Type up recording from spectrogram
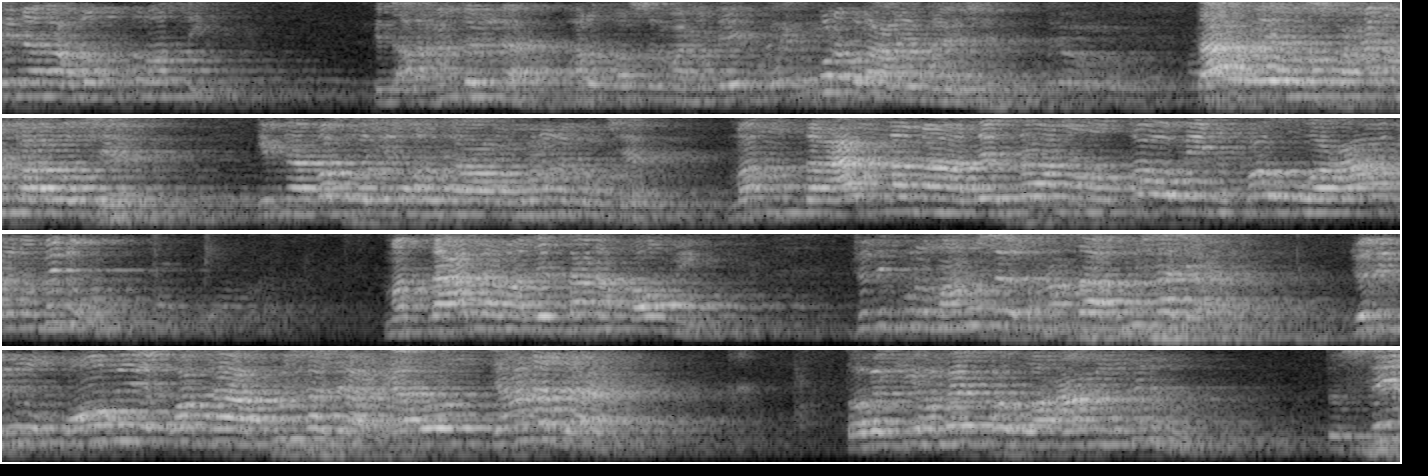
তিনারা হলো উর্দু ভাষী কিন্তু আলহামদুলিল্লাহ, ভারতবর্ষের মাটিতে অনেক বড় বড় আলেম রয়েছে। তারপরে আল্লাহ সুবহানাহু ওয়া ইবনে আব্বাস রাদিয়াল্লাহু তাআলা বর্ণনা করছেন, মান তাআল্লামা লিসানু কওমিন ফাহুয়া আমিনু মিনহুম। মান তাআল্লামা লিসানা যদি কোনো মানুষের ভাষা বোঝা যায় যদি কোনো কওমের কথা বোঝা যায় এবং জানা যায়, তবে কি হবে? মিনহুম তো সেই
